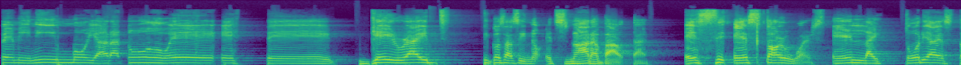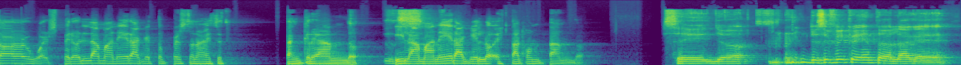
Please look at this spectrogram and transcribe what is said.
feminismo y ahora todo es este, gay rights y cosas así. No, it's not about that. Es, es Star Wars, es la historia de Star Wars, pero es la manera que estos personajes se están creando y la manera que lo está contando. Sí, yo, yo sí fui creyente, ¿verdad? Que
